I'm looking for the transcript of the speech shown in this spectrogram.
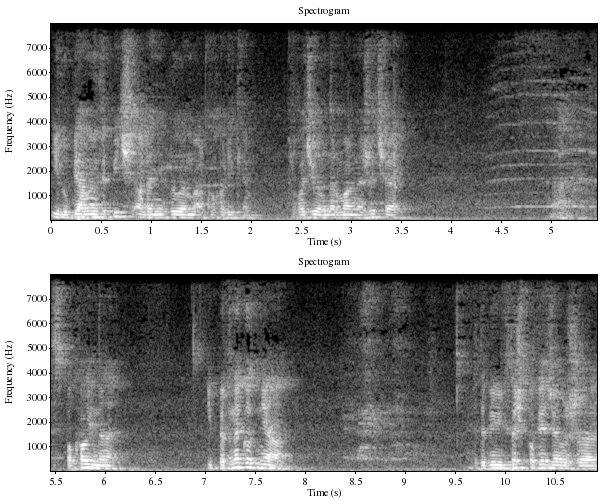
i lubiałem wypić, ale nie byłem alkoholikiem. Prowadziłem normalne życie, e, spokojne i pewnego dnia, gdyby mi ktoś powiedział, że,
